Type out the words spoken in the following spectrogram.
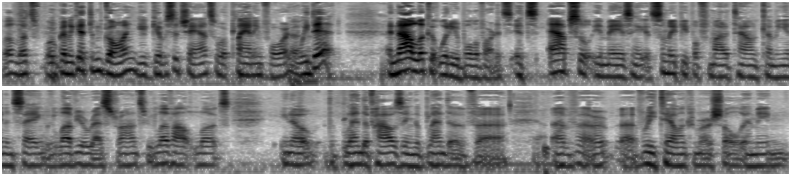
well, let's we're going to get them going. You give us a chance. We're planning for it, and we did. And now look at Whittier Boulevard. It's it's absolutely amazing. It's so many people from out of town coming in and saying, "We love your restaurants. We love how it looks." You know, the blend of housing, the blend of uh, of, uh, of retail and commercial. I mean.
